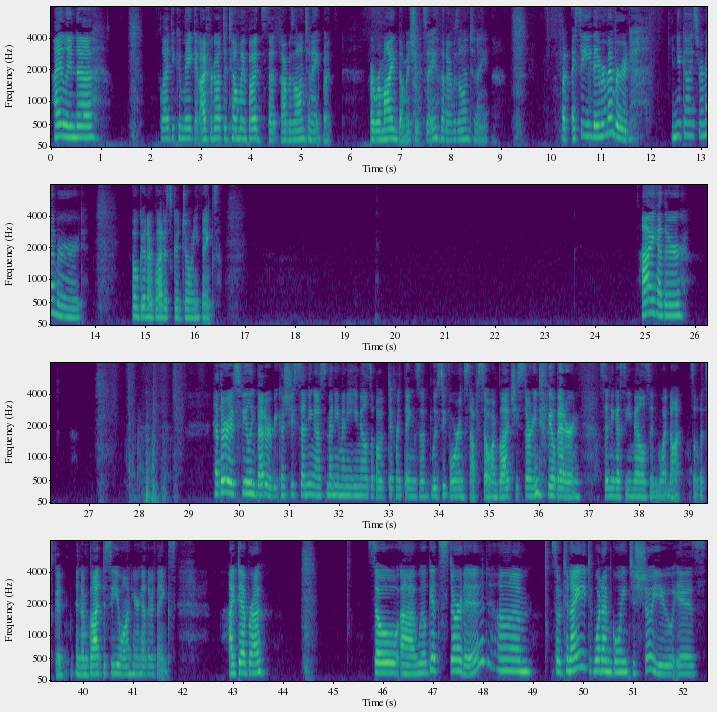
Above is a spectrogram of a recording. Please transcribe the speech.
Hi, Linda. Glad you can make it. I forgot to tell my buds that I was on tonight, but or remind them, I should say, that I was on tonight. But I see they remembered. And you guys remembered. Oh, good. I'm glad it's good, Joni. Thanks. Hi, Heather. Heather is feeling better because she's sending us many, many emails about different things of Lucy Four and stuff. So I'm glad she's starting to feel better and sending us emails and whatnot. So that's good. And I'm glad to see you on here, Heather. Thanks. Hi, Deborah. So uh, we'll get started. Um, so tonight, what I'm going to show you is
